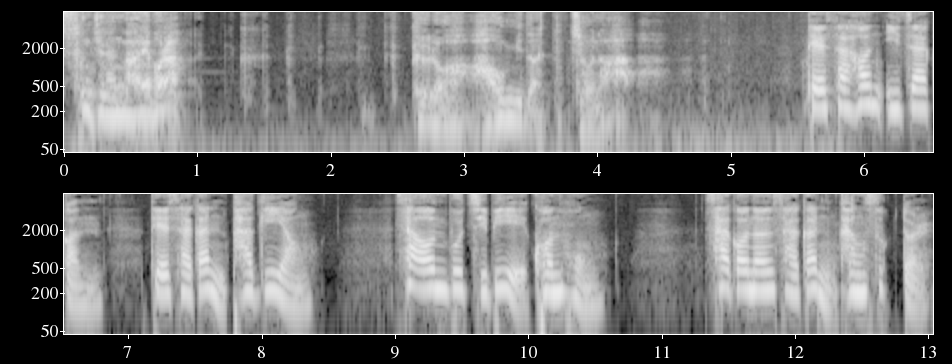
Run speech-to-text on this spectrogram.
승진은 말해보라. 그러하옵니다, 전하. 대사헌 이자건, 대사관 박이영, 사원부 지비 권홍, 사건원 사관 강숙돌,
